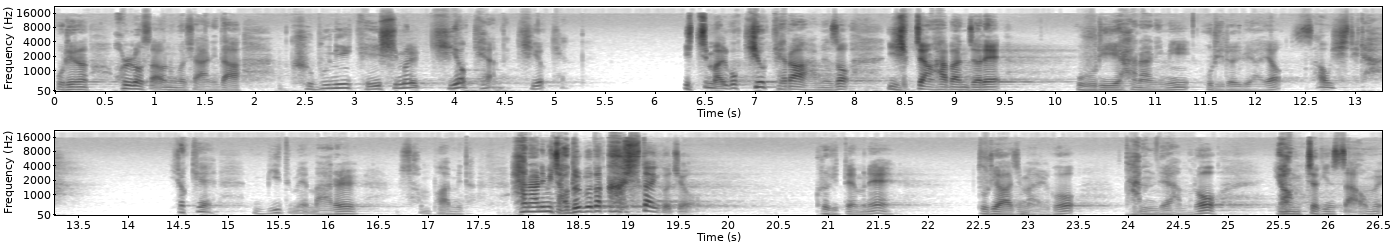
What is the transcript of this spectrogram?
우리는 홀로 싸우는 것이 아니다. 그분이 계심을 기억해야 한다. 기억해야 한다. 잊지 말고 기억해라 하면서 20장 하반절에 우리 하나님이 우리를 위하여 싸우시리라. 이렇게 믿음의 말을 선포합니다. 하나님이 저들보다 크시다 이거죠. 그렇기 때문에 두려워하지 말고 담대함으로 영적인 싸움을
